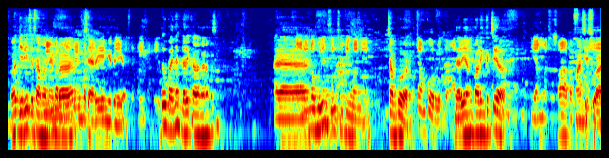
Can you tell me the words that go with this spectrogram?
Oh jadi sesama member, membernya, member. sharing gitu ya? sharing. Itu banyak dari kalangan apa sih? Ada ada dominan sih saking banyak campur campur gitu ada dari yang paling kecil, yang mahasiswa pasti Mahasiswa.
